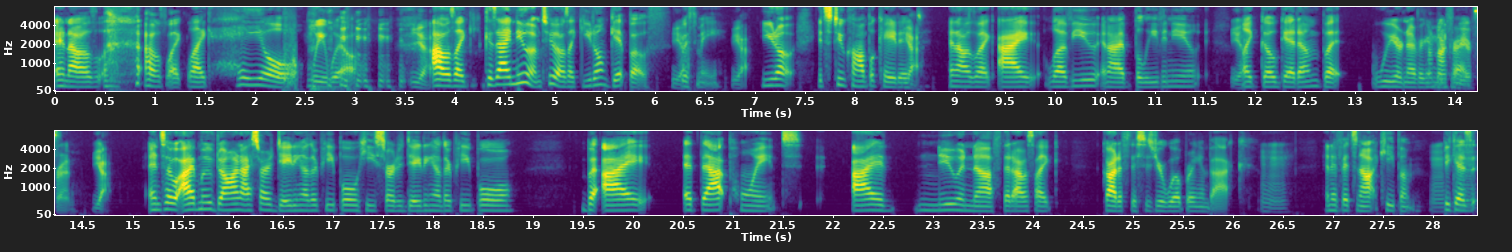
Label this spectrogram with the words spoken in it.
and i was i was like like hail we will yeah. i was like because i knew him too i was like you don't get both Yeah. with me Yeah. you don't it's too complicated Yeah. and I was like, I love you and I believe in you. Yeah. Like, go get him, but we are never not gonna be friends. friend. Yeah. And so I moved on. I started dating other people. He started dating other people. But I, at that point, I knew enough that I was like, God, if this is your will, bring him back. Mm. And if it's not, keep him. Because Mhm.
